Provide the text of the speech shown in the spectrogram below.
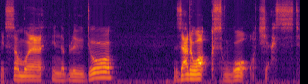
It's somewhere in the blue door. Zadowok's war chest.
